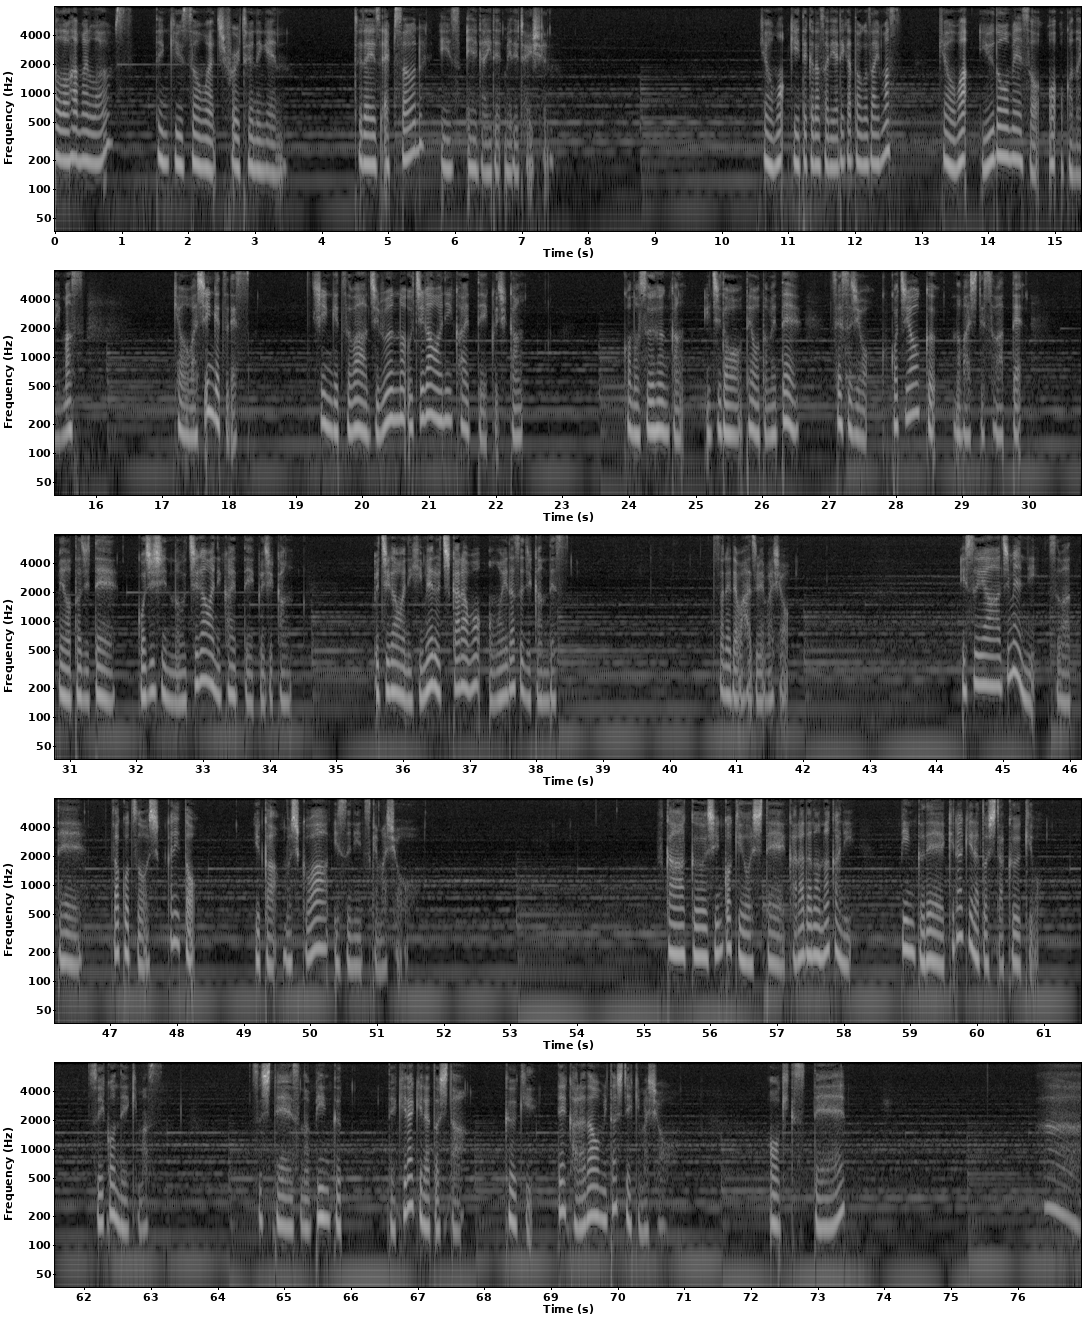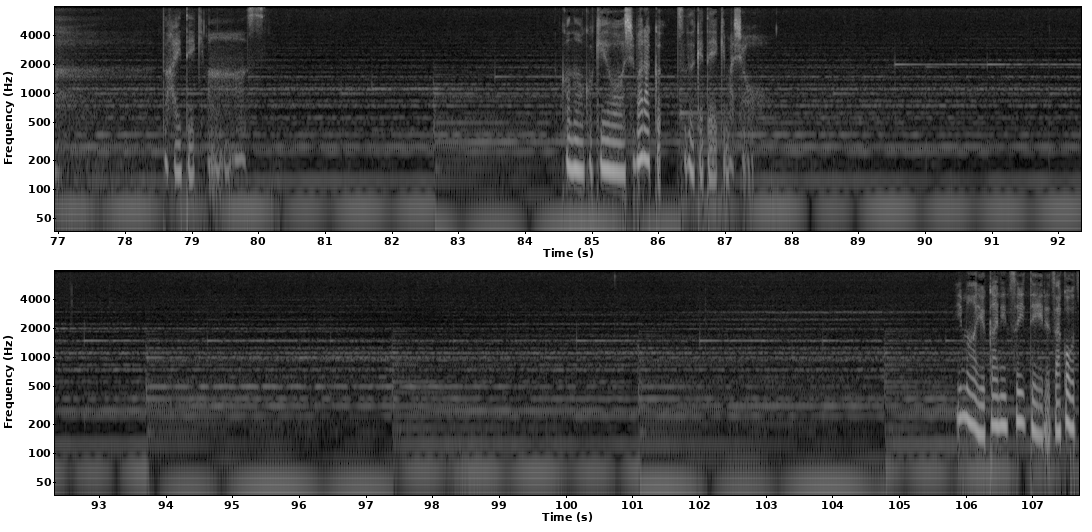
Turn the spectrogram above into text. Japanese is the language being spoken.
Aloha, my loves. Thank you so much for tuning in. Today's episode is a guided meditation. 今日も聞いてくださりありがとうございます。今日は誘導瞑想を行います。今日は新月です。新月は自分の内側に帰っていく時間。この数分間一度手を止めて背筋を心地よく伸ばして座って目を閉じてご自身の内側に帰っていく時間。内側に秘める力を思い出す時間です。それでは始めましょう。椅子や地面に座って座骨をしっかりと床もしくは椅子につけましょう。深く深呼吸をして体の中にピンクでキラキラとした空気を吸い込んでいきます。そしてそのピンクでキラキラとした空気で体を満たしていきましょう。大きく吸って。ふーと吐いていきます。この呼吸をしばらく続けていきましょう。今床についている座骨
